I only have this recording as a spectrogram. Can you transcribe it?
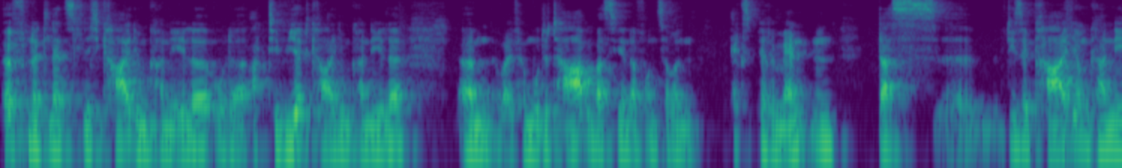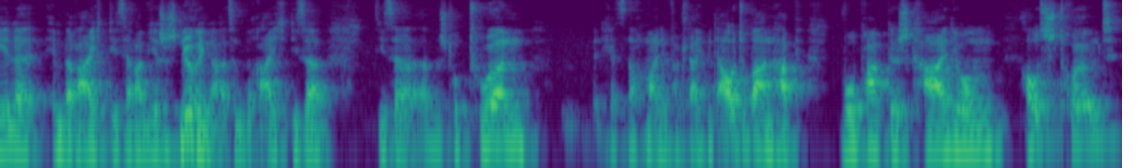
öffnet letztlich Kaliumkanäle oder aktiviert Kaliumkanäle, ähm, weil wir vermutet haben, basierend auf unseren Experimenten, dass äh, diese Kaliumkanäle im Bereich dieser ravierschen Schnürringe, also im Bereich dieser dieser ähm, Strukturen, wenn ich jetzt nochmal den Vergleich mit der Autobahn habe, wo praktisch Kalium ausströmt,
